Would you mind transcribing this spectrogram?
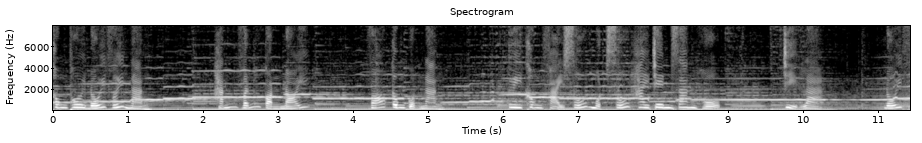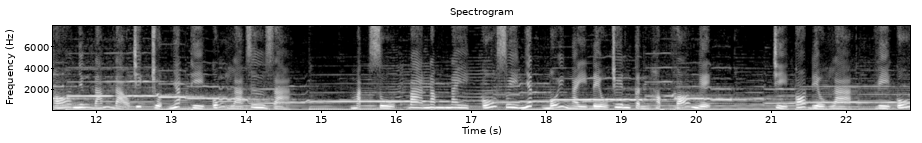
không thôi đối với nàng. Hắn vẫn còn nói, Võ công của nàng, Tuy không phải số một, số hai trên giang hồ, Chỉ là Đối phó những đám đảo trích chuột nhất thì cũng là dư giả. Mặc dù 3 năm nay cố duy nhất mỗi ngày đều chuyên cần học võ nghệ. Chỉ có điều là vì cố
